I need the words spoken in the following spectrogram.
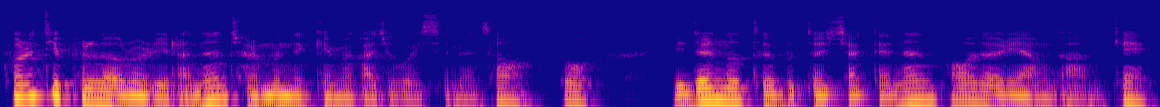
fruity floral이라는 젊은 느낌을 가지고 있으면서 또 middle note부터 시작되는 powdery함과 함께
